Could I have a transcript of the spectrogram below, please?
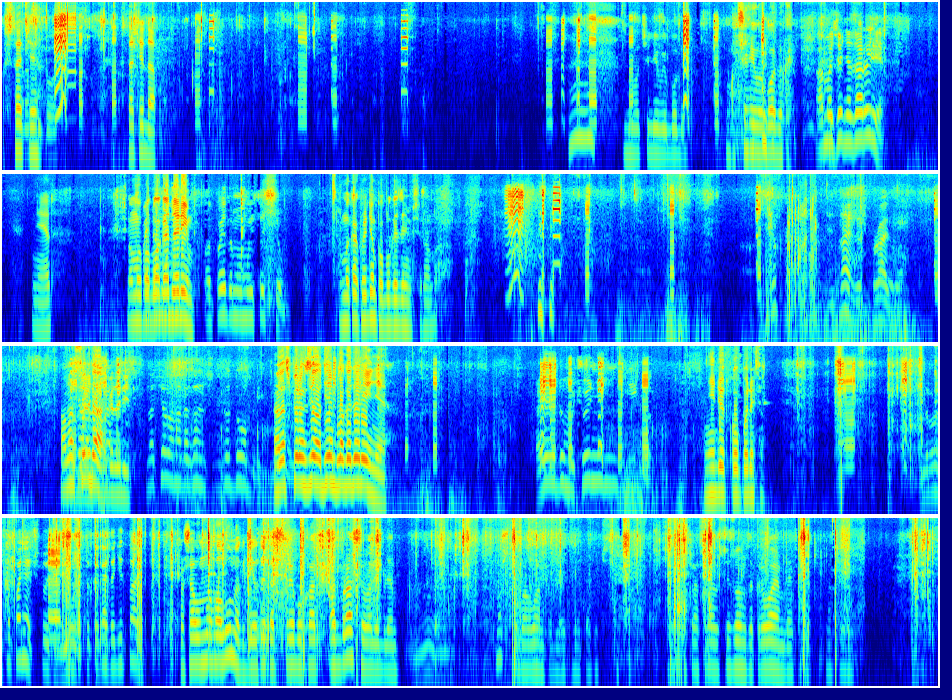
Кстати, Рассыпалась. кстати, да. Молчаливый Бобби. Молчаливый Бобик. А мы сегодня зарыли, Нет. Но мы Поэтому поблагодарим. вот поэтому мы и сосем. Мы как придем, поблагодарим все равно. Знаешь же. А нас Никогда не всегда. Благодарить. Сначала надо за- задобрить. Надо сперва сделать день благодарения. А я думаю, что не, не идет. Не идет копарь. Надо просто понять, что это. Может, это какая-то деталь. Пошел много лунок, где вот этот штребух от- отбрасывали, блин. Ну, да. Может, это болванка, блядь, металлическая. Сейчас как раз сразу сезон закрываем, блядь.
